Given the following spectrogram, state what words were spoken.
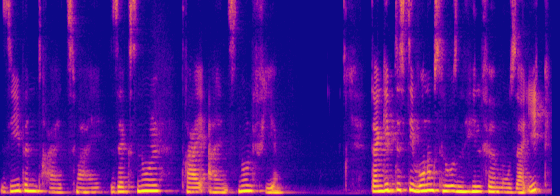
732 60 3104. Dann gibt es die Wohnungslosenhilfe Mosaik,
